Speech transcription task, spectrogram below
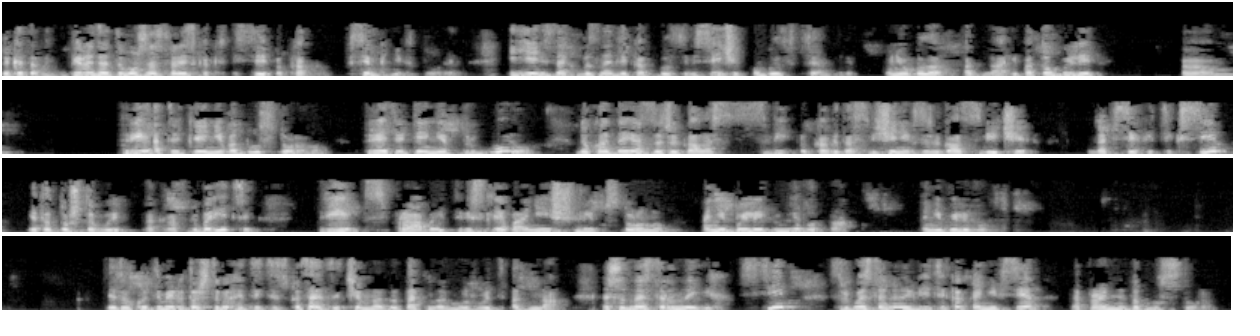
Так это, первое это можно рассмотреть как, как семь книг Торы. И я не знаю, как вы знаете, как был семисвечник, он был в центре. У него была одна. И потом были эм, три ответвления в одну сторону, три ответвления в другую. Но когда я зажигала, когда священник зажигал свечи на всех этих семь, это то, что вы как раз говорите, три справа и три слева, они шли в сторону, они были не вот так, они были вот это в какой-то мере то, что вы хотите сказать, зачем надо так, надо может быть одна. Значит, с одной стороны их семь, с другой стороны, видите, как они все направлены в одну сторону.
